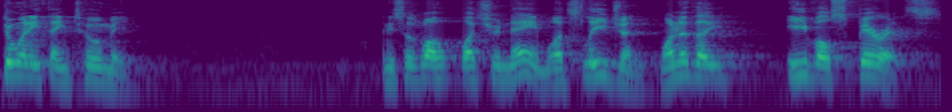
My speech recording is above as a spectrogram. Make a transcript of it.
do anything to me. And he says, Well, what's your name? Well, it's Legion, one of the evil spirits.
